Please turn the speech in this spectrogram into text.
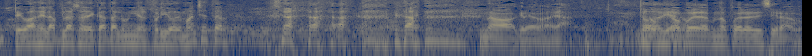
¿Te vas de la playa de Cataluña al frío de Manchester? no, creo, ya. Todavía no, no. Puedo, no puedo decir algo.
